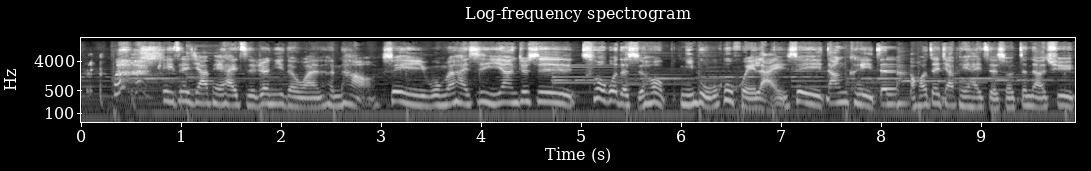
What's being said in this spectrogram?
可以在家陪孩子任意的玩，很好。所以我们还是一样，就是错过的时候弥补不回来。所以当可以真好好在家陪孩子的时候，真的要去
